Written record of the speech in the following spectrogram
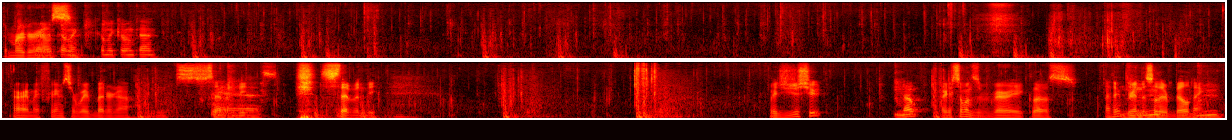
The murder Alright, house. Coming, coming, coming, coming. All right, my frames are way better now. I'm 70. Yes. 70. Wait, did you just shoot? Nope. Okay, someone's very close. I think they're in this Mhm, other building.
